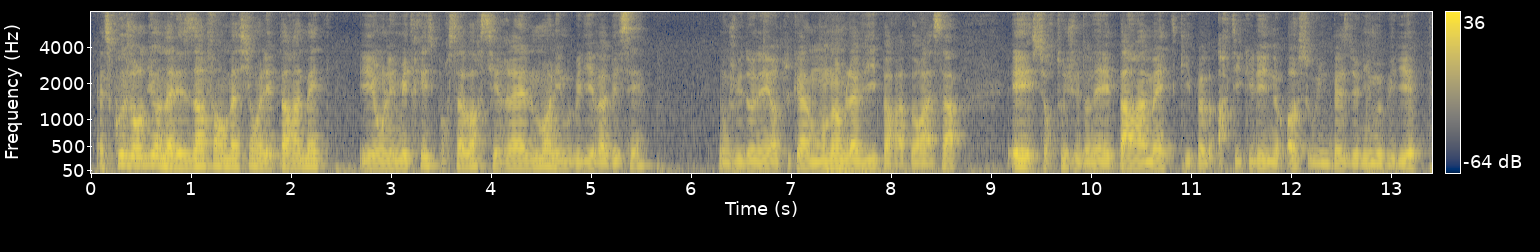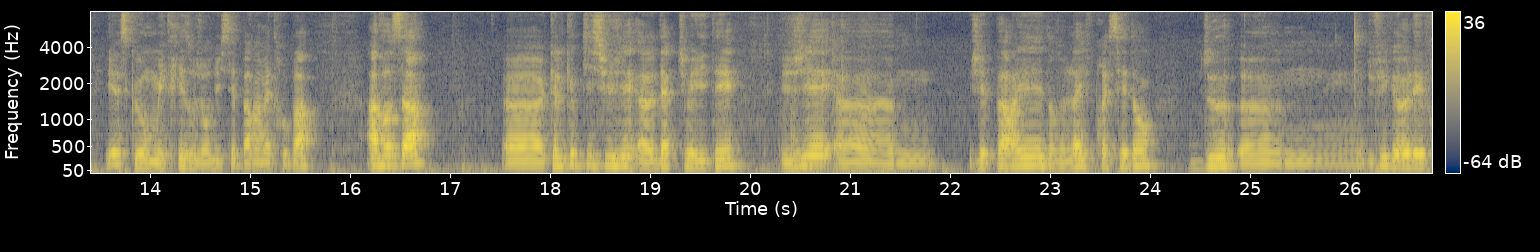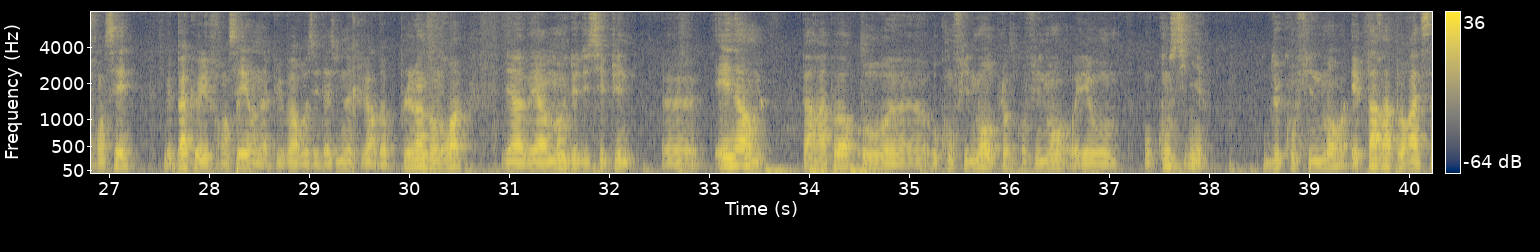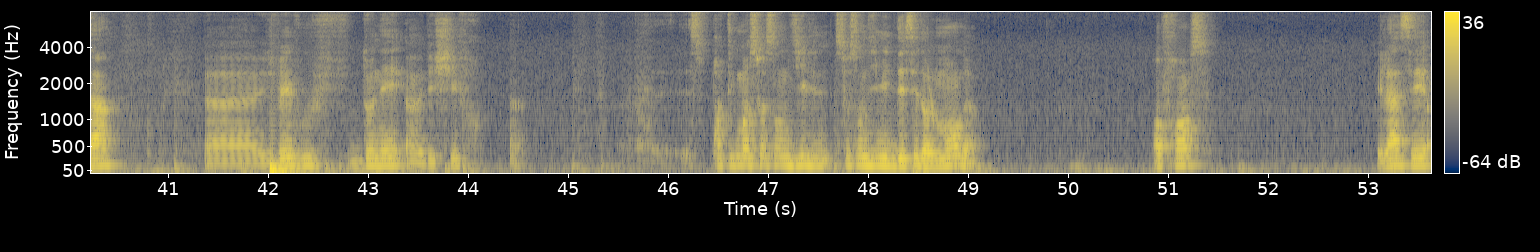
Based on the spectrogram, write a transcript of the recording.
Est-ce qu'aujourd'hui on a les informations et les paramètres et on les maîtrise pour savoir si réellement l'immobilier va baisser? Donc je vais donner en tout cas mon humble avis par rapport à ça et surtout je vais donner les paramètres qui peuvent articuler une hausse ou une baisse de l'immobilier et est-ce qu'on maîtrise aujourd'hui ces paramètres ou pas? Avant ça, euh, quelques petits sujets euh, d'actualité. Euh, j'ai parlé dans un live précédent de, du fait que les Français, mais pas que les Français, on a pu voir aux États-Unis, on a pu voir dans plein d'endroits, il y avait un manque de discipline énorme par rapport au, confinement, au plan de confinement et aux, consignes de confinement. Et par rapport à ça, je vais vous donner des chiffres pratiquement 70, 70 000 décès dans le monde, en France. Et là, c'est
